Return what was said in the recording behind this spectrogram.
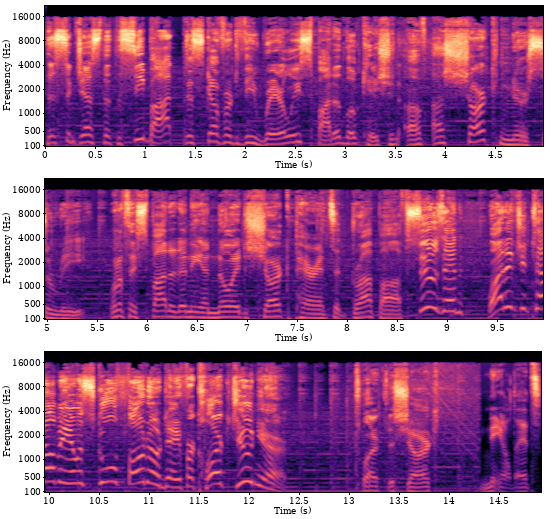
This suggests that the Seabot discovered the rarely spotted location of a shark nursery. What if they spotted any annoyed shark parents at drop off? Susan, why didn't you tell me it was school photo day for Clark Jr.? Clark the shark. Nailed it.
